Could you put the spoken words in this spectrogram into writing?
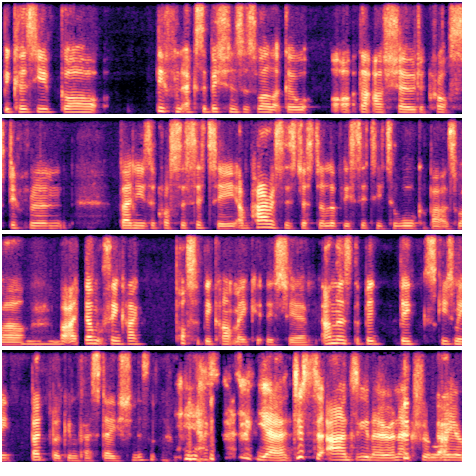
because you've got different exhibitions as well that go uh, that are showed across different venues across the city. And Paris is just a lovely city to walk about as well. Mm-hmm. But I don't think I possibly can't make it this year. And there's the big, big, excuse me, bedbug infestation, isn't there? yes, yeah. Just to add, you know, an extra layer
